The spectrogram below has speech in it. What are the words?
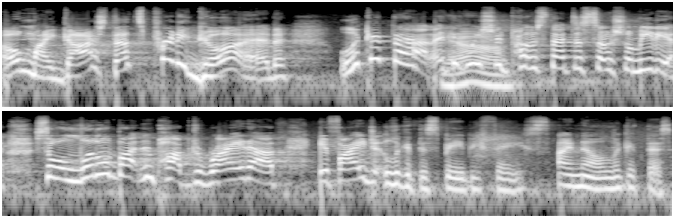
Oh my gosh, that's pretty good. Look at that. I think we should post that to social media. So a little button popped right up. If I look at this baby face. I know, look at this.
